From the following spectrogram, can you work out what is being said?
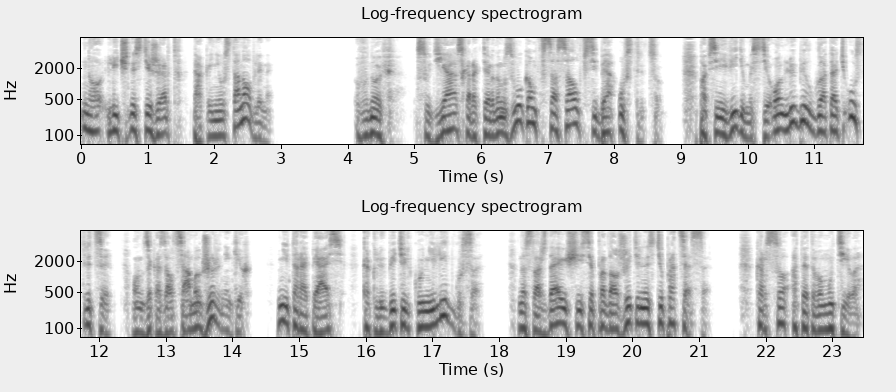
но личности жертв так и не установлены». Вновь судья с характерным звуком всосал в себя устрицу. По всей видимости, он любил глотать устрицы. Он заказал самых жирненьких, не торопясь, как любитель кунилингуса, наслаждающийся продолжительностью процесса. Корсо от этого мутило.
